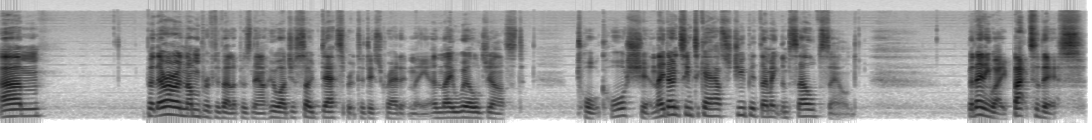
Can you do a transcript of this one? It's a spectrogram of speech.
Um, but there are a number of developers now who are just so desperate to discredit me, and they will just talk horseshit, and they don't seem to care how stupid they make themselves sound. But anyway, back to this.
